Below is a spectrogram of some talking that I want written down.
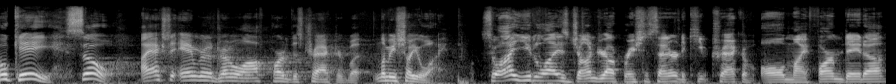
Okay, so I actually am going to Dremel off part of this tractor, but let me show you why. So I utilize John Deere Operations Center to keep track of all my farm data,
